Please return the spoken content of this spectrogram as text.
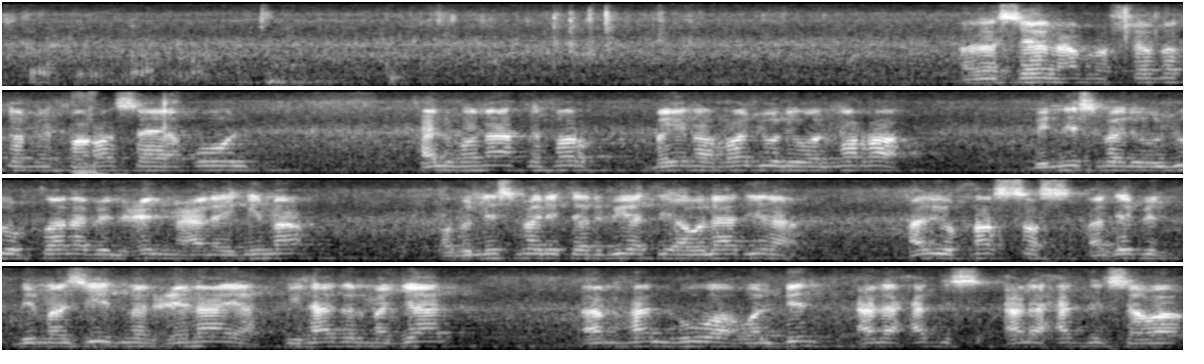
أستغفر الله هذا سائل عبر الشبكة من فرنسا يقول هل هناك فرق بين الرجل والمرأة بالنسبة لوجوب طلب العلم عليهما وبالنسبة لتربية أولادنا؟ هل يخصص الابن بمزيد من العناية في هذا المجال أم هل هو والبنت على حد على حد سواء؟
